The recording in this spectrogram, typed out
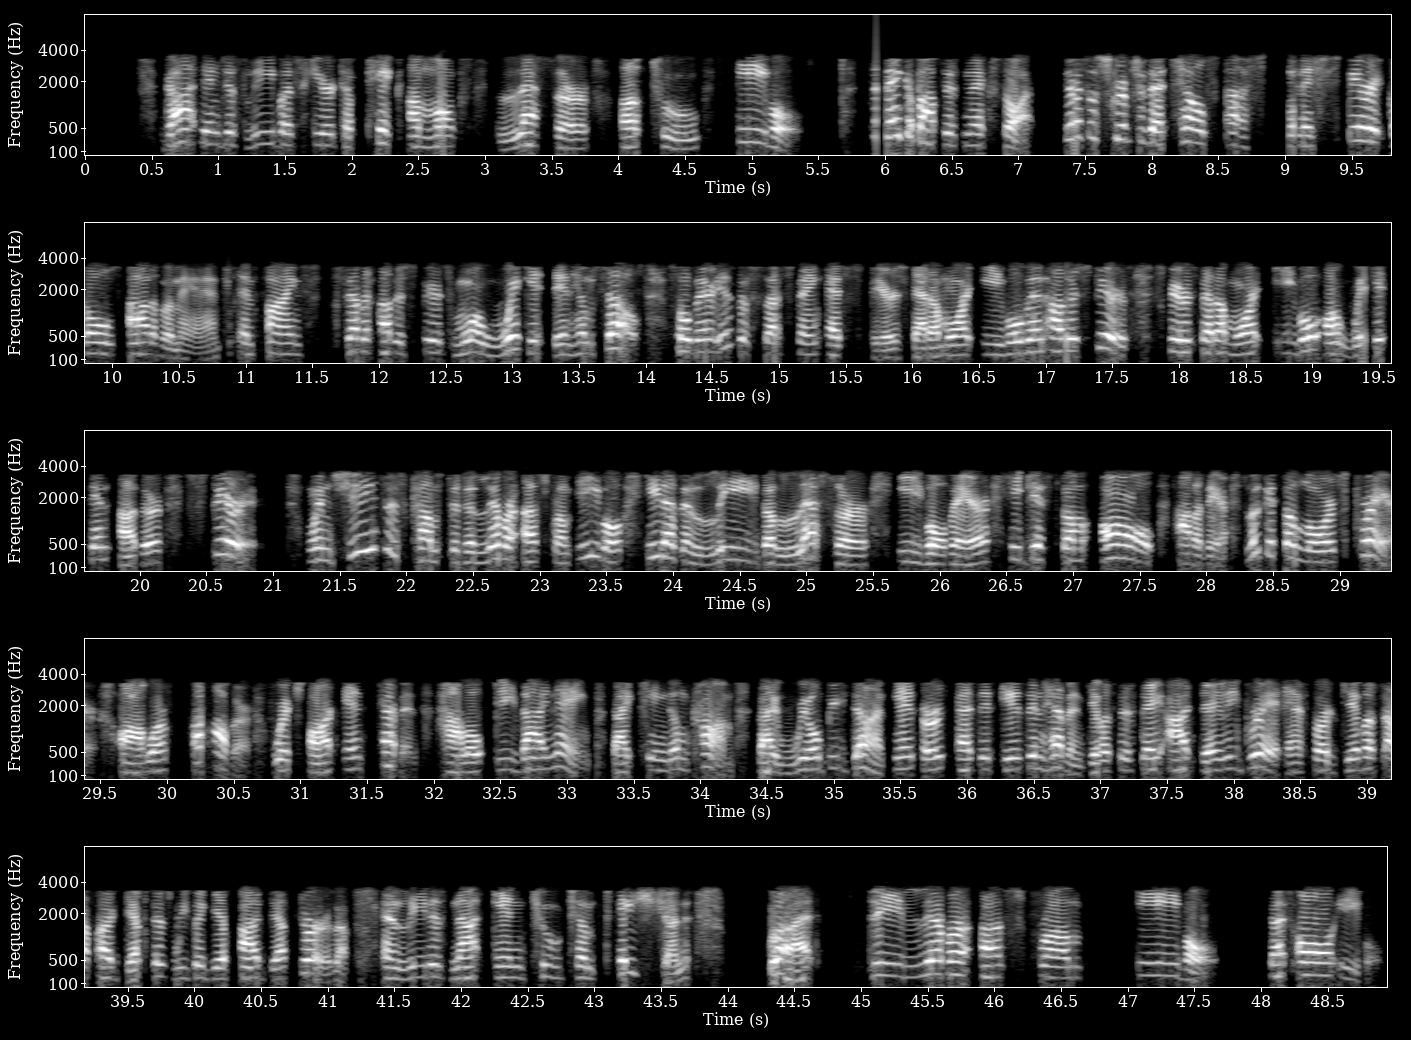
God didn't just leave us here to pick amongst lesser of two evils. Think about this next thought. There's a scripture that tells us when a spirit goes out of a man and finds seven other spirits more wicked than himself. So there is a such thing as spirits that are more evil than other spirits. Spirits that are more evil or wicked than other spirits. When Jesus comes to deliver us from evil, he doesn't leave the lesser evil there. He gets them all out of there. Look at the Lord's Prayer. Our Father, which art in heaven, hallowed be thy name. Thy kingdom come. Thy will be done in earth as it is in heaven. Give us this day our daily bread and forgive us of our debts as we forgive our debtors. And lead us not into temptation, but deliver us from evil. That's all evil.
